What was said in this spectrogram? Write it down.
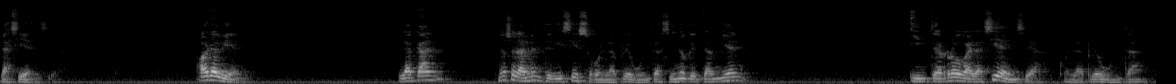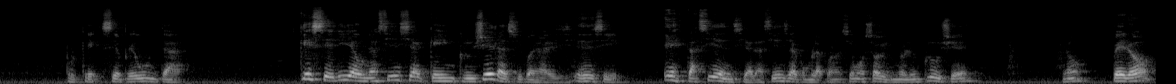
la ciencia. Ahora bien, Lacan no solamente dice eso con la pregunta, sino que también interroga la ciencia con la pregunta, porque se pregunta, ¿qué sería una ciencia que incluyera el psicoanálisis? Es decir, esta ciencia, la ciencia como la conocemos hoy, no lo incluye, ¿no? Pero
